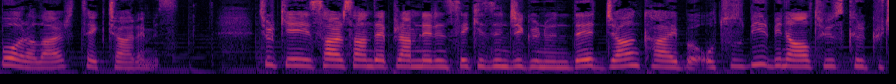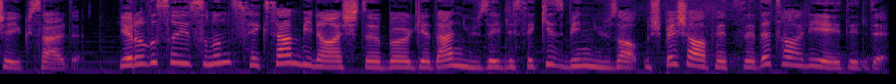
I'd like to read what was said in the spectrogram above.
bu aralar tek çaremiz. Türkiye'yi sarsan depremlerin 8. gününde can kaybı 31.643'e yükseldi. Yaralı sayısının 80 bini aştığı bölgeden 158.165 afetzede tahliye edildi.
